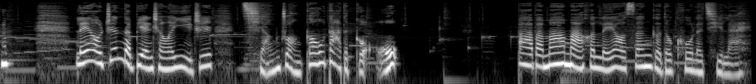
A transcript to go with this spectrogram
哼 雷奥真的变成了一只强壮高大的狗。爸爸妈妈和雷奥三个都哭了起来，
